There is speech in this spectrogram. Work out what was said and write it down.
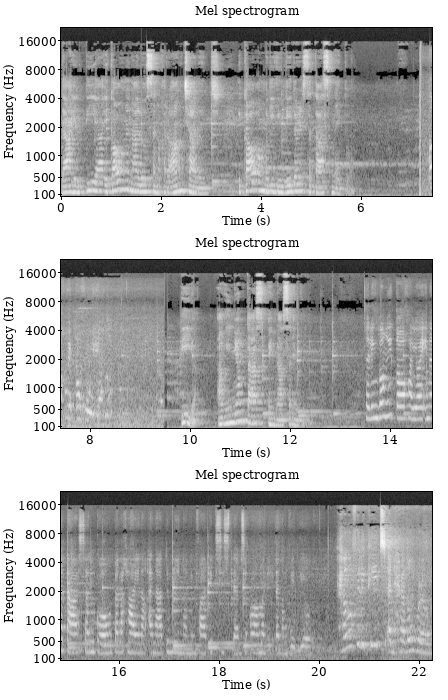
Dahil Pia, ikaw ang nanalo sa nakaraang challenge, ikaw ang magiging leader sa task na ito. Okay po, kuya. Pia, ang inyong task ay nasa envelope. Sa linggong ito, kayo ay inatasan kong talakayan ang anatomy ng lymphatic system sa pamamagitan ng video. Hello Philippines and hello world!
